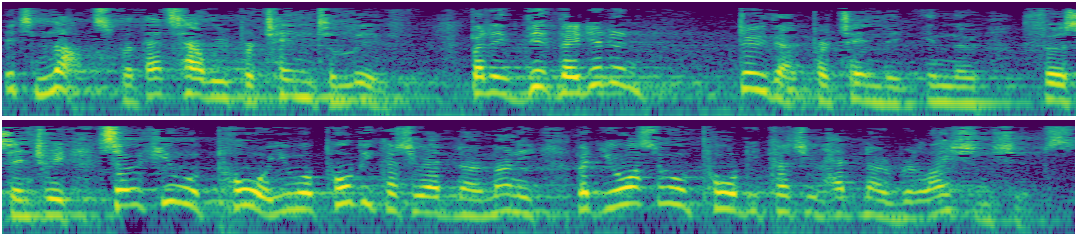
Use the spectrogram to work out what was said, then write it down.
it's nuts, but that's how we pretend to live. But they didn't do that pretending in the first century. So if you were poor, you were poor because you had no money, but you also were poor because you had no relationships.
